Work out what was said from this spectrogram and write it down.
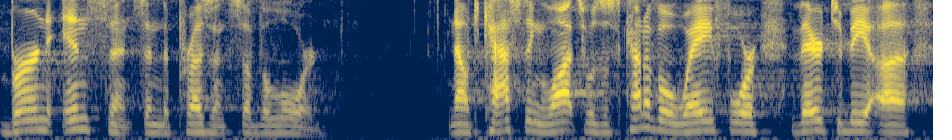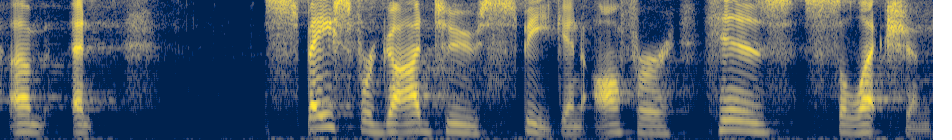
burn incense in the presence of the Lord. Now, casting lots was kind of a way for there to be a, um, an space for God to speak and offer his selection.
